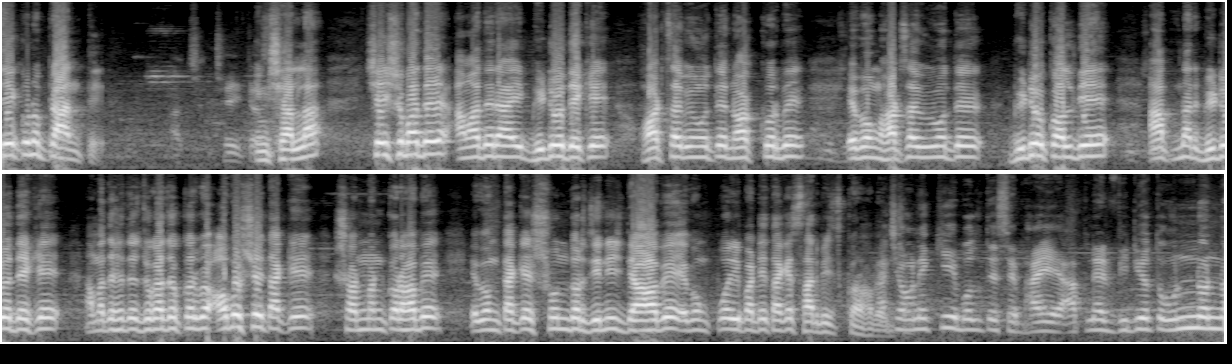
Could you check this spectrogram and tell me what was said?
যে কোনো প্রান্তে। আচ্ছা। ইনশাল্লাহ সেই সুবাদে আমাদের এই ভিডিও দেখে হোয়াটসঅ্যাপের মধ্যে নক করবে এবং হোয়াটসঅ্যাপের মধ্যে ভিডিও কল দিয়ে আপনার ভিডিও দেখে আমাদের সাথে যোগাযোগ করবে অবশ্যই তাকে সম্মান করা হবে এবং তাকে সুন্দর জিনিস দেওয়া হবে এবং পরিপাটি তাকে সার্ভিস করা হবে। আচ্ছা অনেকেই বলতেছে ভাই আপনার ভিডিও তো অন্য অন্য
